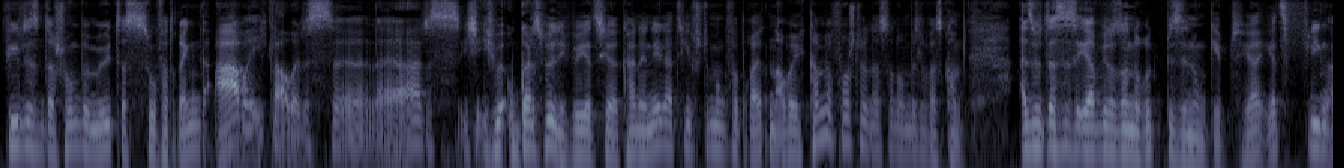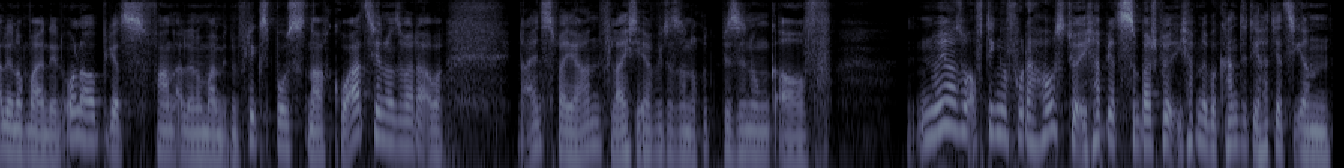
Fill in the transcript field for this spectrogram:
viele sind da schon bemüht, das zu verdrängen. Aber ich glaube, das, äh, naja, das, ich, ich, um Gottes Willen, ich will jetzt hier keine Negativstimmung verbreiten, aber ich kann mir vorstellen, dass da noch ein bisschen was kommt. Also, dass es eher wieder so eine Rückbesinnung gibt. Ja, jetzt fliegen alle nochmal in den Urlaub, jetzt fahren alle nochmal mit dem Flixbus nach Kroatien und so weiter, aber in ein, zwei Jahren vielleicht eher wieder so eine Rückbesinnung auf naja, so auf Dinge vor der Haustür. Ich habe jetzt zum Beispiel, ich habe eine Bekannte, die hat jetzt ihren,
